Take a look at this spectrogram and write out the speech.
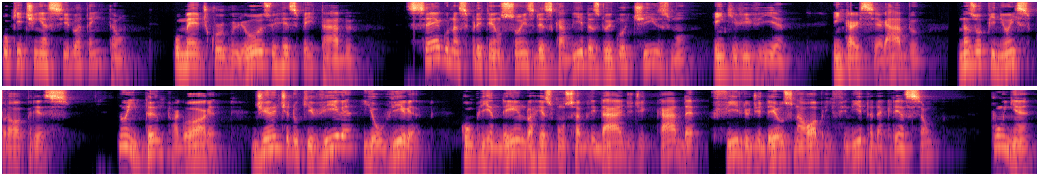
o que tinha sido até então. O médico orgulhoso e respeitado, cego nas pretensões descabidas do egotismo em que vivia, encarcerado nas opiniões próprias. No entanto, agora, diante do que vira e ouvira, compreendendo a responsabilidade de cada filho de Deus na obra infinita da criação, punha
